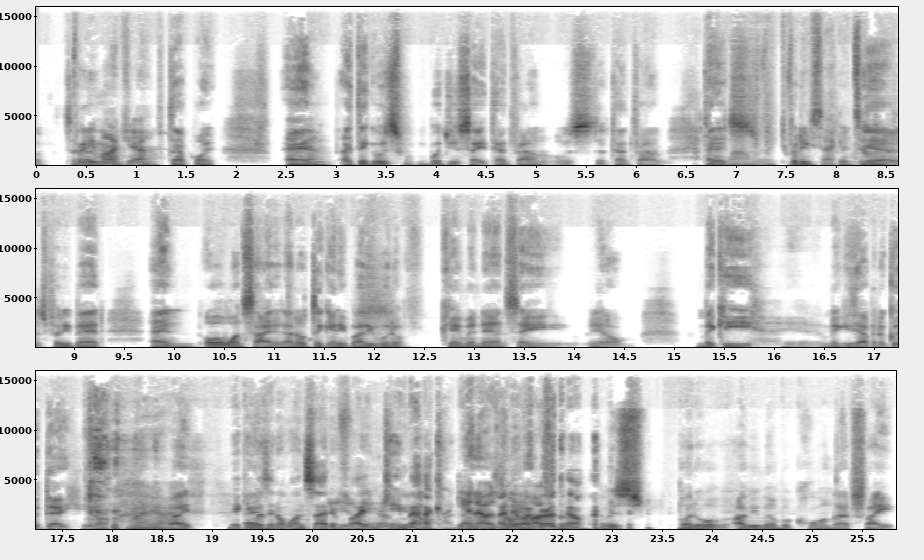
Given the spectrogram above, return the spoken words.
up to Pretty that, much, yeah. At that point. And I think it was what'd you say? Tenth round was the tenth round, and it's round like 20 pretty seconds. Yeah, it's pretty bad. and all one sided. I don't think anybody would have came in there and say, you know, Micky, Micky's having a good day, you know, Right, yeah. right? Micky And- was in a one-sided Yeah, fight and came yeah. back. Again, I was I going never heard hospital. that. It was, but all, I remember calling that fight,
